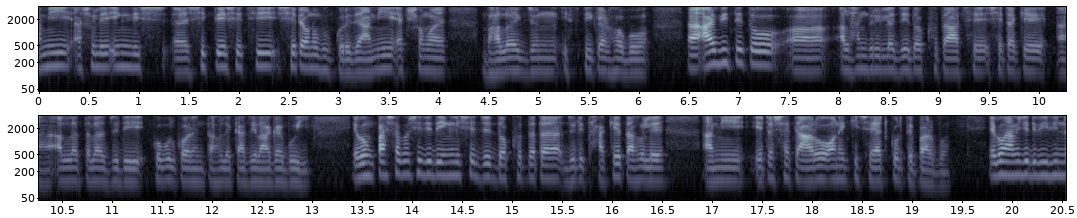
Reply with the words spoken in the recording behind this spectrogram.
আমি আসলে ইংলিশ শিখতে এসেছি সেটা অনুভব করে যে আমি এক সময় ভালো একজন স্পিকার হব। আরবিতে তো আলহামদুলিল্লাহ যে দক্ষতা আছে সেটাকে আল্লাহ তালা যদি কবুল করেন তাহলে কাজে লাগাবই। এবং পাশাপাশি যদি ইংলিশের যে দক্ষতাটা যদি থাকে, তাহলে আমি এটার সাথে আরও অনেক কিছু অ্যাড করতে পারব। এবং আমি যদি বিভিন্ন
